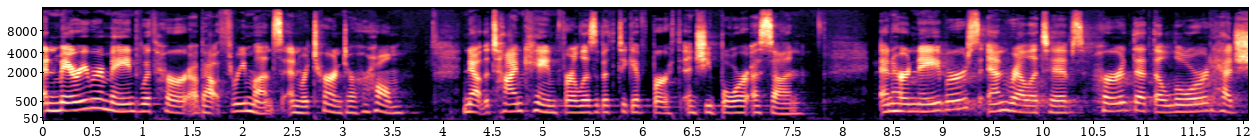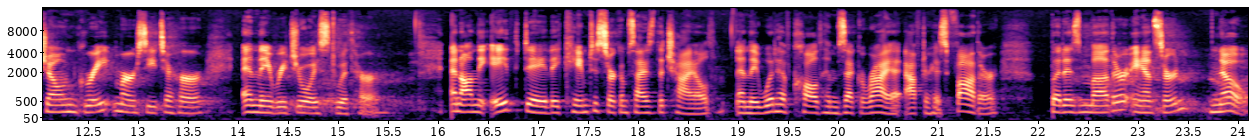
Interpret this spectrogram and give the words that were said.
And Mary remained with her about three months and returned to her home. Now the time came for Elizabeth to give birth, and she bore a son. And her neighbors and relatives heard that the Lord had shown great mercy to her, and they rejoiced with her. And on the eighth day they came to circumcise the child, and they would have called him Zechariah after his father. But his mother answered, No,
